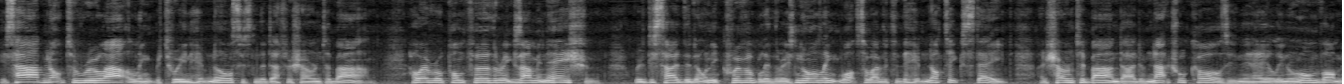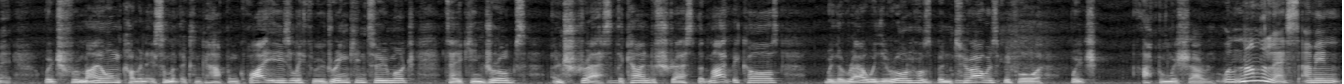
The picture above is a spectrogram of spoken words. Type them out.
it's hard not to rule out a link between hypnosis and the death of Sharon Tabarn. However, upon further examination, we've decided unequivocally there is no link whatsoever to the hypnotic state, and Sharon Tabarn died of natural causes in inhaling her own vomit, which, from my own comment, is something that can happen quite easily through drinking too much, taking drugs, and stress, the kind of stress that might be caused with a row with your own husband two hours before, which happened with Sharon. Well, nonetheless, I mean,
